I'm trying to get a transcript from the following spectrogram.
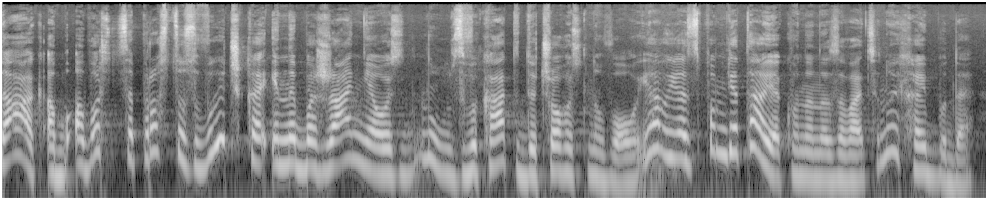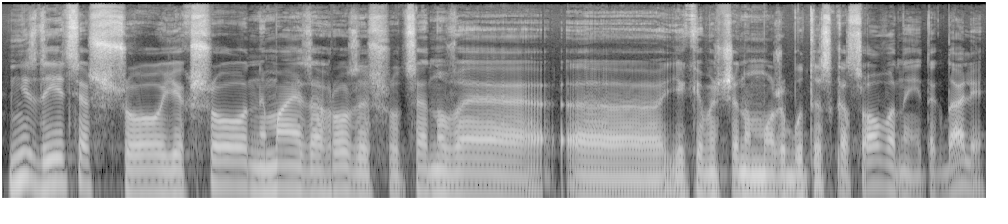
Так, або, або ж це просто звичка і небажання ось ну звикати до чогось нового. Я, я пам'ятаю, як воно називається. Ну і хай буде. Мені здається, що якщо немає загрози, що це нове е, якимось чином може бути скасоване і так далі,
